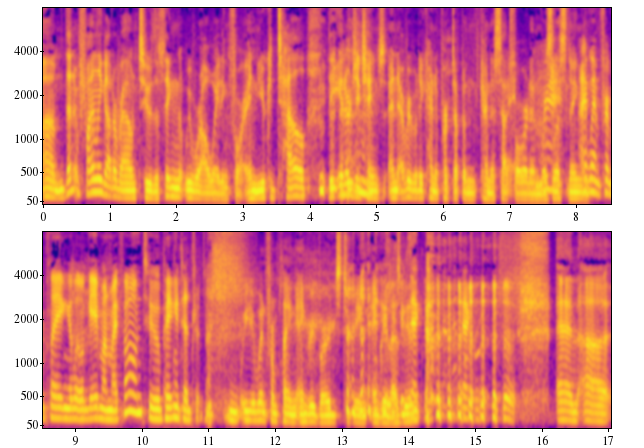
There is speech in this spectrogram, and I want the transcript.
um, then it finally got around to the thing that we were all waiting for, and you could tell the energy changed, and everybody kind of perked up and kind of sat forward and was listening. I went from playing a little game on my phone to paying attention. You went from playing Angry Birds to being angry lesbian. exactly. Exactly. and uh,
